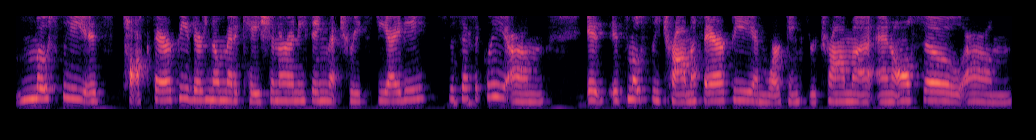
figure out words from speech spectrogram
mostly it's talk therapy. There's no medication or anything that treats DID specifically. Um, it, it's mostly trauma therapy and working through trauma, and also um,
